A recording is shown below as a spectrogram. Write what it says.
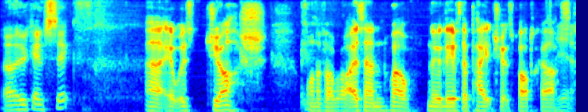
Uh, who came sixth? Uh, it was Josh, one of our writers, and well, newly of the Patriots podcast. Yeah.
